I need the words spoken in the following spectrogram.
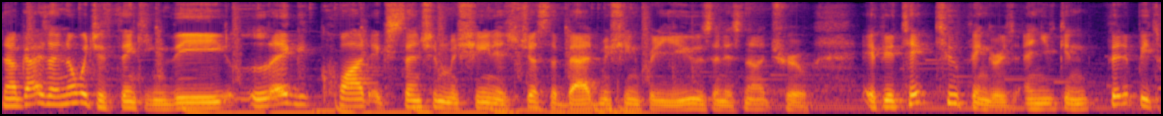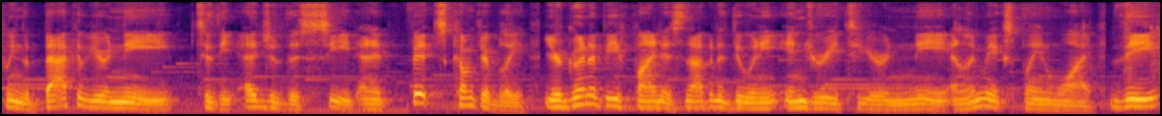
Now, guys, I know what you're thinking. The leg quad extension machine is just a bad machine for you to use, and it's not true. If you take two fingers and you can fit it between the back of your knee to the edge of the seat and it fits comfortably, you're going to be fine. It's not going to do any injury to your knee. And let me explain why. The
